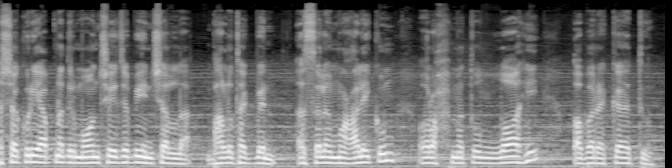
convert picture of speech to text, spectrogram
আশা করি আপনাদের মন ছুঁয়ে যাবে ইনশাল্লাহ ভালো থাকবেন। আসসালামু আলাইকুম ও রহমতুল্লাহি وبركاته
